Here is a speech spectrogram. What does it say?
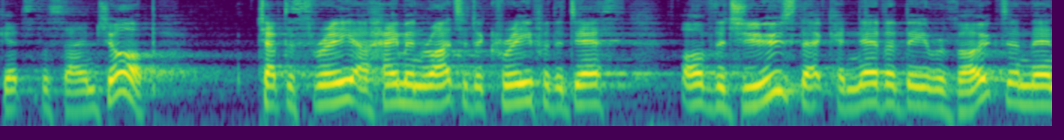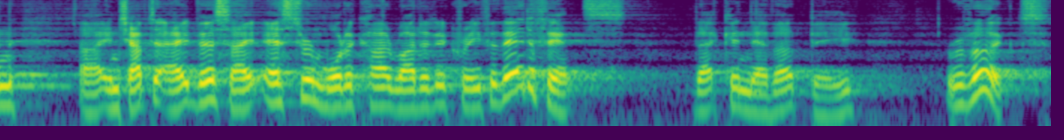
gets the same job. Chapter 3, uh, Haman writes a decree for the death of the Jews that can never be revoked. And then uh, in chapter 8, verse 8, Esther and Mordecai write a decree for their defense that can never be revoked.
